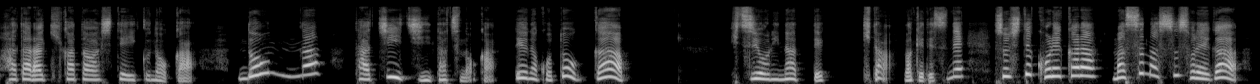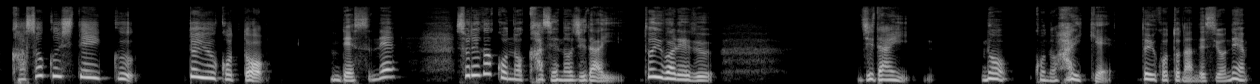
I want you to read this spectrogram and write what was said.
働き方をしていくのか、どんな立ち位置に立つのかっていうようなことが必要になってきたわけですね。そしてこれからますますそれが加速していくということですね。それがこの風の時代と言われる時代のこの背景ということなんですよね。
